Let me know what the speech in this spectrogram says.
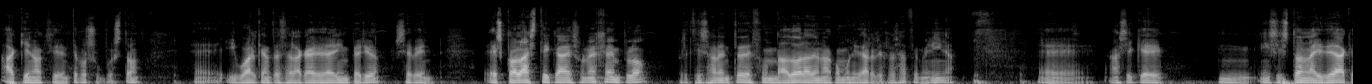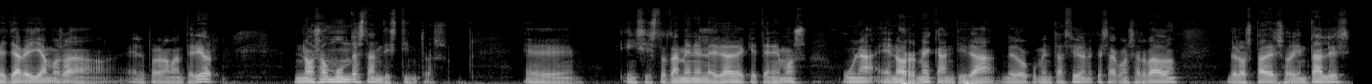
aquí en Occidente, por supuesto, eh, igual que antes de la caída del imperio, se ven. Escolástica es un ejemplo precisamente de fundadora de una comunidad religiosa femenina. Eh, así que mm, insisto en la idea que ya veíamos en el programa anterior. No son mundos tan distintos. Eh, insisto también en la idea de que tenemos una enorme cantidad de documentación que se ha conservado de los padres orientales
